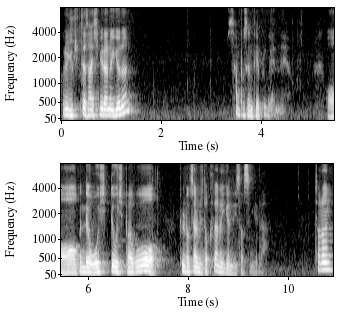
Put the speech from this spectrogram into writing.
그리고 60대 40이라는 의견은 3%에 불과했네요. 어, 근데 50대 50하고 불박 잘못이 더 크다는 의견도 있었습니다. 저는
